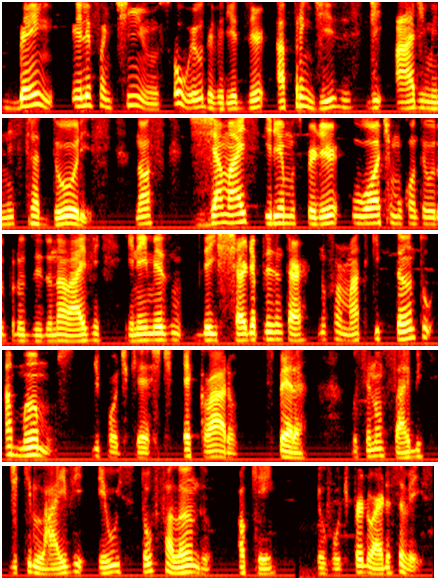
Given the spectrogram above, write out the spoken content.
bem, elefantinhos, ou eu deveria dizer aprendizes de administradores. Nós jamais iríamos perder o ótimo conteúdo produzido na live e nem mesmo deixar de apresentar no formato que tanto amamos de podcast. É claro. Espera, você não sabe de que live eu estou falando? Ok, eu vou te perdoar dessa vez.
